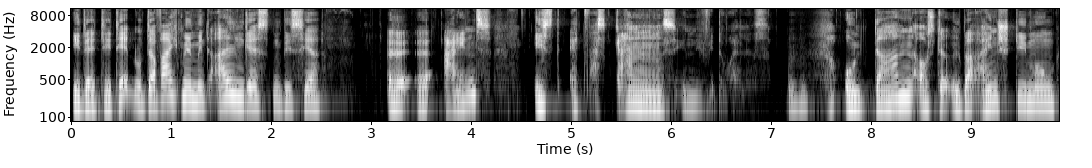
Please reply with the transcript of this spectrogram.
Identität. Und da war ich mir mit allen Gästen bisher äh, äh, eins. ist etwas ganz Individuelles. Und dann aus der Übereinstimmung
